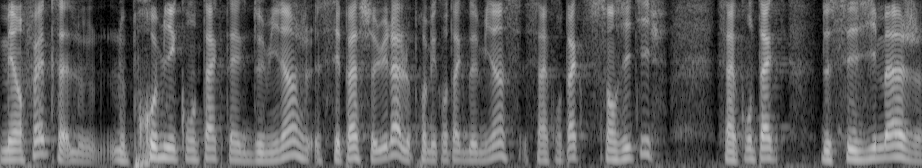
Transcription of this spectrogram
Mais en fait, le, premier contact avec 2001, je- c'est pas celui-là. Le premier contact 2001, c'est c'est un contact sensitif. C'est un contact de ces images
